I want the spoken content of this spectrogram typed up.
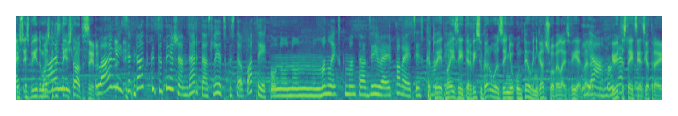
es, es biju iedomājies, ka tas tieši tā tas ir. Laimīgs ir tad, kad tu tiešām dari tās lietas, kas tev patīk. Un, un, un man liekas, ka man tā dzīvē ir paveicies. Kad tu man ēd tieši- maizīti ar visu garoziņu, un tev viņa garšo vēl aizvien. Jā, man ir tas teiciens, katrai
